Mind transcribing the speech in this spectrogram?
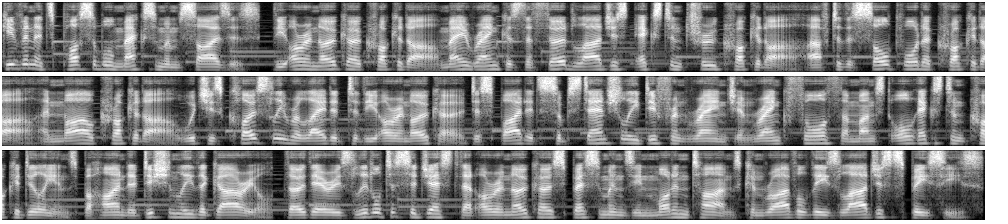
Given its possible maximum sizes, the Orinoco crocodile may rank as the third largest extant true crocodile after the saltwater crocodile and Nile crocodile which is closely related to the Orinoco despite its substantially different range and rank fourth amongst all extant crocodilians behind additionally the gharial, though there is little to suggest that Orinoco specimens in modern times can rival these largest species.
